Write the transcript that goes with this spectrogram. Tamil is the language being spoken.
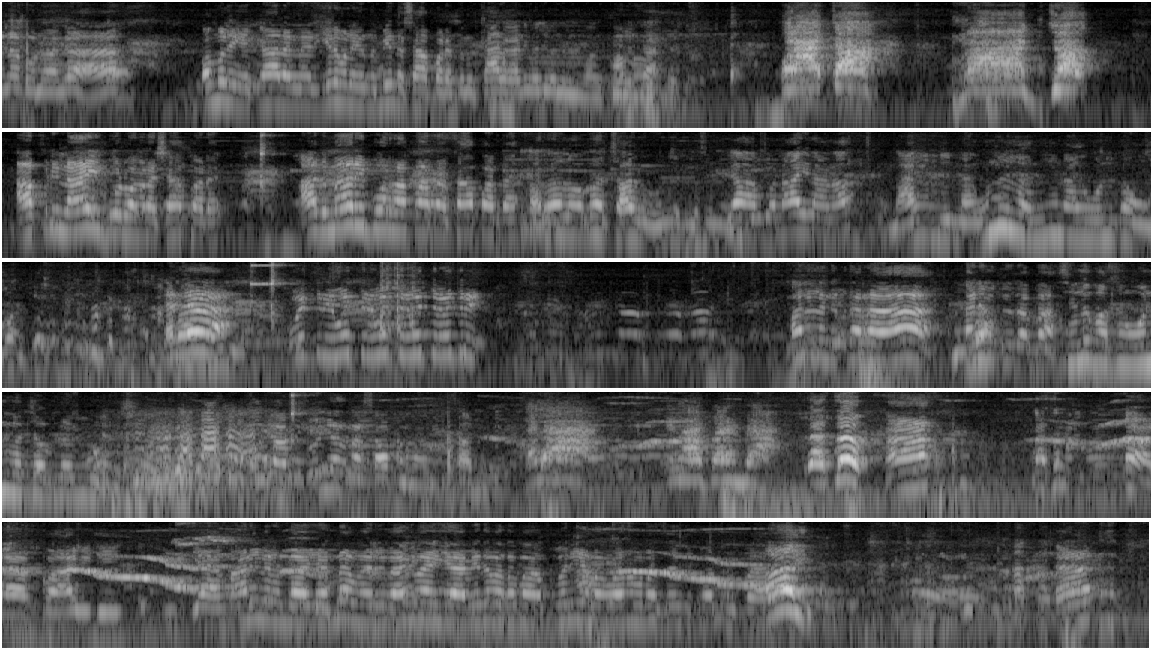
என்ன பண்ணுவாங்க பொம்பளைங்க காலைல இரவுல இந்த மீன் சாப்பாடு எடுத்து காலை காட்டி வெளியே வந்து ராஜா! அப்படி நாய் போடுவாங்களா சாப்பாடை. அது மாதிரி போடுறா பாடுறா சாப்பாட்டை. பரவாயில்ல சாவு ஒன்று பிரச்சனை அப்போ நாய் தானா? நாய் நாய் ஒன்றும் இல்லை. நீ நாய் ஒன்று தான் உங்க. ஊத்துரு ஊத்துரு ஊத்துரு ஊத்துரு ஊத்துரு. சின்ன பசங்க ஒண்ணு வச்சு அப்படிதான் சொல்லியா நான் சாப்பிடுவேன் ரசம் பாவிடி என் மனைவி இருந்தா எல்லாம் வருவாங்க விதவிதமா பொரியல வரவன செஞ்சு போட்டிருப்பா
